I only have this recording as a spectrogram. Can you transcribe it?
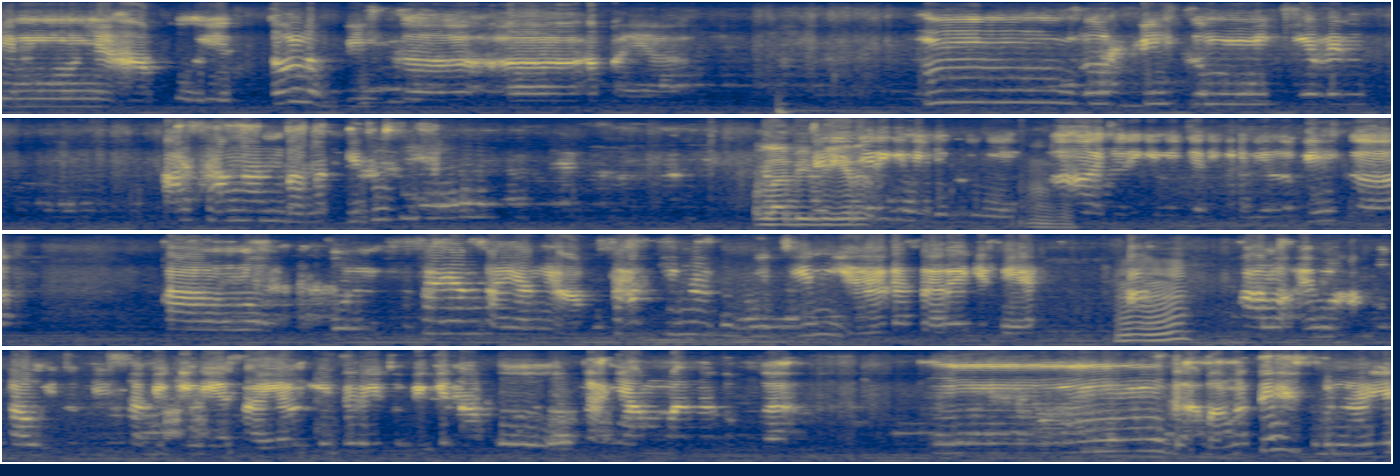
Bucinnya aku itu lebih ke eh, apa ya? Hmm, lebih ke mikirin pasangan banget gitu sih. Lebih jadi, mikir jadi gini jadi gini Ah, jadi gini jadi gini lebih ke kalaupun sayang sayangnya aku saking aku bucinnya dasarnya gitu ya Hmm. kalau emang aku tahu itu bisa bikin dia sayang itu itu bikin aku nggak nyaman atau enggak hmm, nggak banget deh sebenarnya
